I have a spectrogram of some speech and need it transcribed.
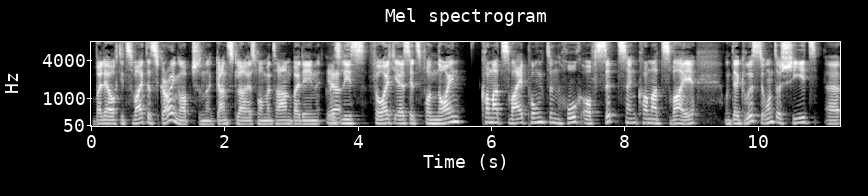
Weil er auch die zweite Scoring-Option ganz klar ist momentan bei den Grizzlies. Ja. Für euch, er ist jetzt von 9,2 Punkten hoch auf 17,2. Und der größte Unterschied, äh,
